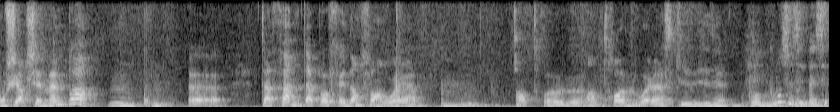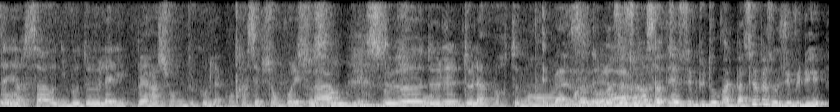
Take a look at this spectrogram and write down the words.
On cherchait même pas. Euh, ta femme, t'as pas fait d'enfant, voilà. Entre, euh, entre hommes, voilà ce qu'il disait. Comment ça s'est passé d'ailleurs ça au niveau de la libération du coup de la contraception pour les 70, femmes, de, euh, de, de l'avortement Eh ben, de- ça- s'est plutôt mal passé parce que j'ai vu des,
